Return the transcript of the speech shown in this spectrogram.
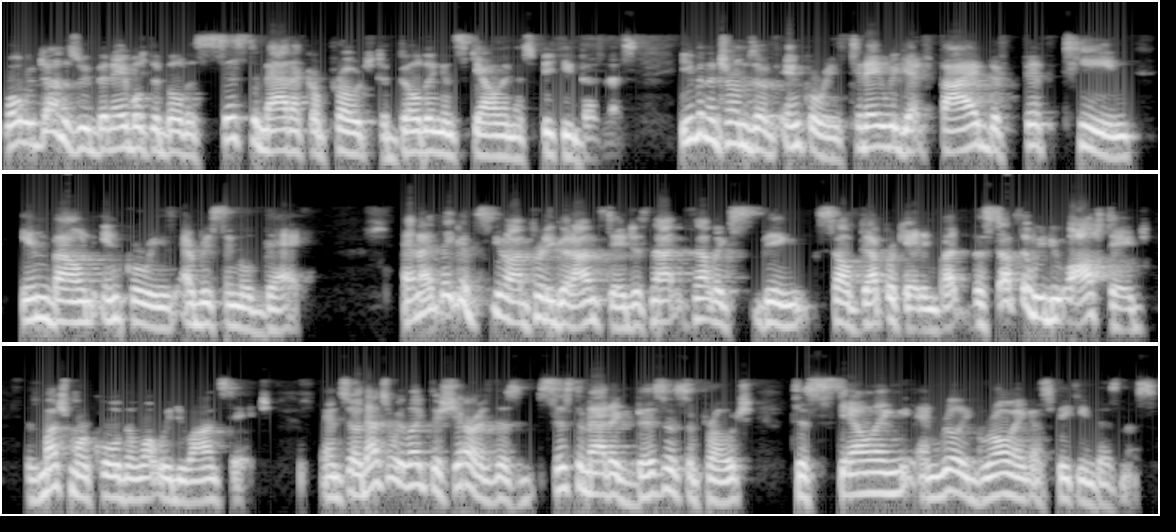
what we've done is we've been able to build a systematic approach to building and scaling a speaking business. Even in terms of inquiries, today we get five to 15 inbound inquiries every single day. And I think it's, you know, I'm pretty good on stage. It's not, it's not like being self-deprecating, but the stuff that we do off stage is much more cool than what we do on stage. And so that's what we like to share is this systematic business approach to scaling and really growing a speaking business.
